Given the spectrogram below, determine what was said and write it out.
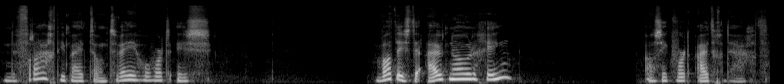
De vraag die bij toon 2 hoort is: wat is de uitnodiging als ik word uitgedaagd?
